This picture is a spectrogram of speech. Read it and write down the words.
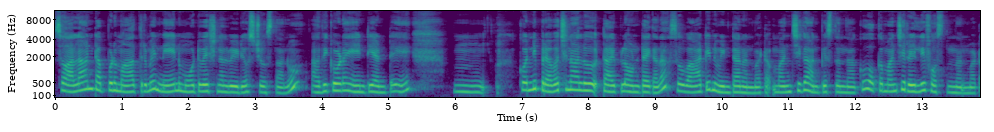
సో అలాంటప్పుడు మాత్రమే నేను మోటివేషనల్ వీడియోస్ చూస్తాను. అవి కూడా ఏంటి అంటే కొన్ని ప్రవచనాలు టైప్లో ఉంటాయి కదా సో వాటిని వింటానన్నమాట. మంచిగా అనిపిస్తుంది నాకు. ఒక మంచి రిలీఫ్ వస్తుందన్నమాట.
